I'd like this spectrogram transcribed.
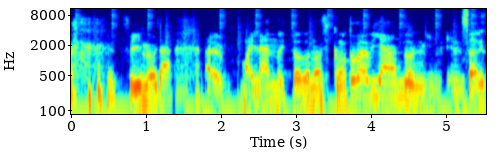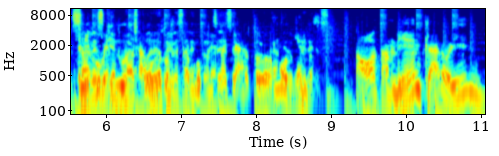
sí, ¿no? Ya eh, bailando y todo, ¿no? Así como todavía ando en, ¿Sabes, ¿sabes quién más podría regresar entonces? el doctor No, también, claro, y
